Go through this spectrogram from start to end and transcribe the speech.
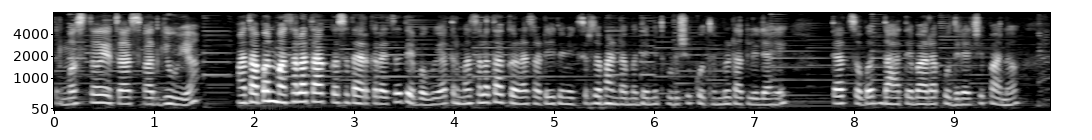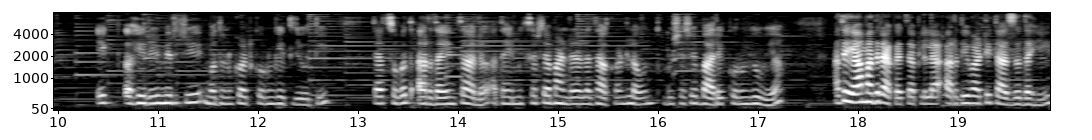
तर मस्त याचा स्वाद घेऊया. आता आपण मसाला ताक कसं तयार करायचं ते बघूया. तर मसाला ताक करण्यासाठी इथे मिक्सरच्या भांड्यामध्ये मी थोडीशी कोथिंबीर टाकलेली आहे. त्याचसोबत दहा ते बारा पुदिन्याची पानं एक हिरवी मिरची मधून कट करून घेतली होती. त्याचसोबत अर्धा इंच आलं. आता हे मिक्सरच्या भांड्याला झाकण लावून थोडेसे असे बारीक करून घेऊया. आता यामध्ये टाकायचं आपल्याला अर्धी वाटी ताजं दही.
